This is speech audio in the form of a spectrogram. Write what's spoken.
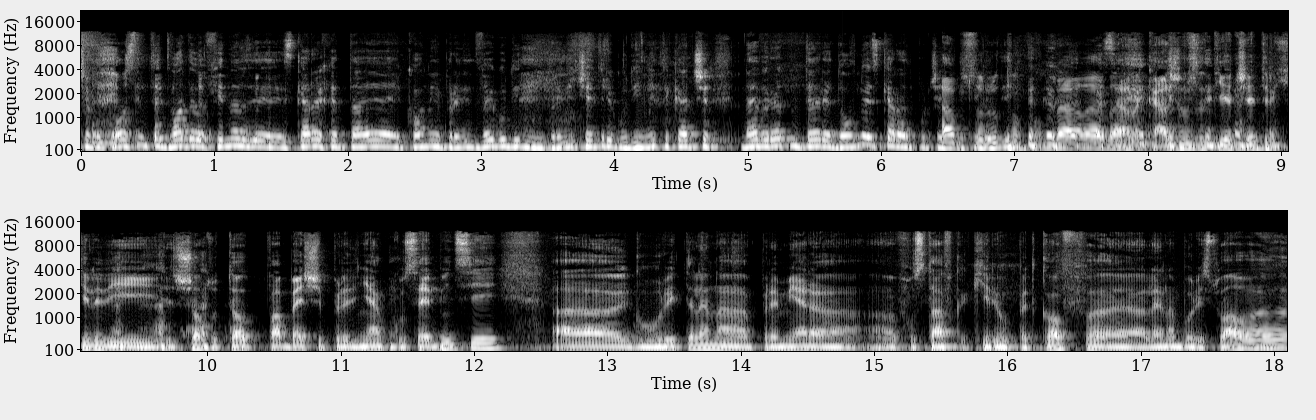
че въпросните два делфина изкараха тая икона и преди две години, и преди 4 години, така че най-вероятно те редовно изкарват по 4000. Абсолютно. Да, да, Сега да. да кажем за тия 4000, защото то, това беше преди няколко седмици. А, говорителя на премиера а, в оставка Кирил Петков, Лена Борислава,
